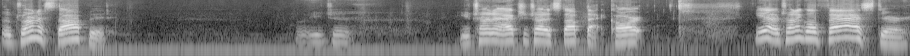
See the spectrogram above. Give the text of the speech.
I'm trying to stop it. What are you trying You're trying to actually try to stop that cart? Yeah, I'm trying to go faster.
